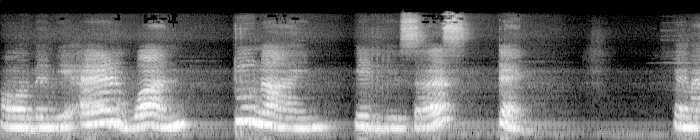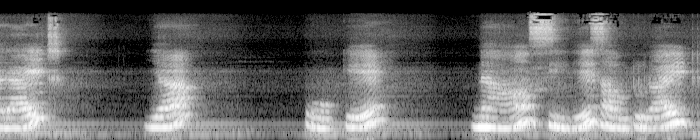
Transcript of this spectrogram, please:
Or when we add 1 to 9 it gives us 10. Am I right? Yeah? Okay. Now see this how to write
